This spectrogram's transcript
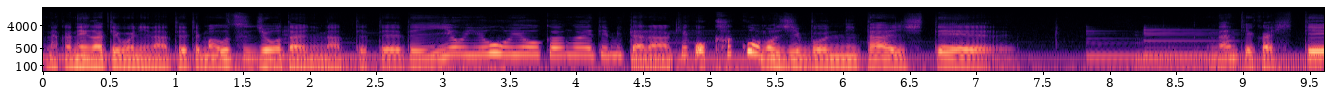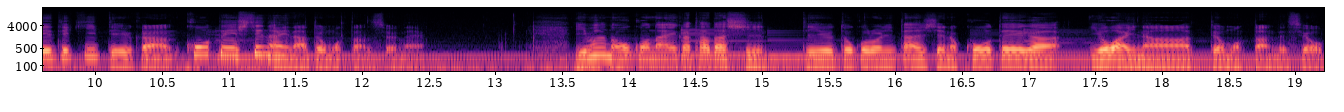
なんかネガティブになってて、まあ、うつ状態になっててでいよいよよう考えてみたら結構過去の自分に対して何て言うか否定的っていうか肯定してないなって思ったんですよね。今の行いが正しいっていうところに対しての肯定が弱いなって思ったんですよ。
